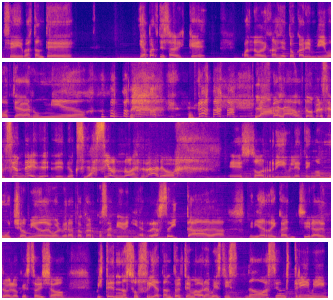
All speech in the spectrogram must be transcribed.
sí, bastante... Y aparte, ¿sabes qué? Cuando dejas de tocar en vivo, te agarra un miedo. la, autopercepción de, de oxidación, ¿no? Es raro es horrible. Tengo mucho miedo de volver a tocar cosas que venía reaceitada, venía re canchera dentro de lo que soy yo. Viste, no sufría tanto el tema. Ahora me decís, no, hace un streaming,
